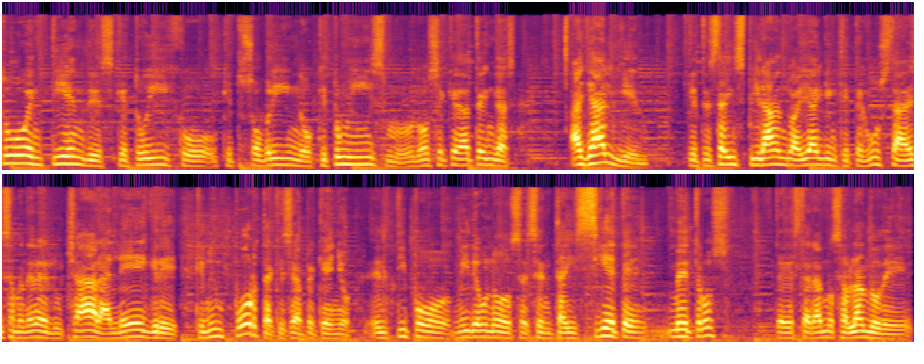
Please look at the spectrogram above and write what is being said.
tú entiendes que tu hijo, que tu sobrino, que tú mismo, no sé qué edad tengas, hay alguien que te está inspirando, hay alguien que te gusta esa manera de luchar, alegre, que no importa que sea pequeño. El tipo mide unos 67 metros, te estaremos hablando de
